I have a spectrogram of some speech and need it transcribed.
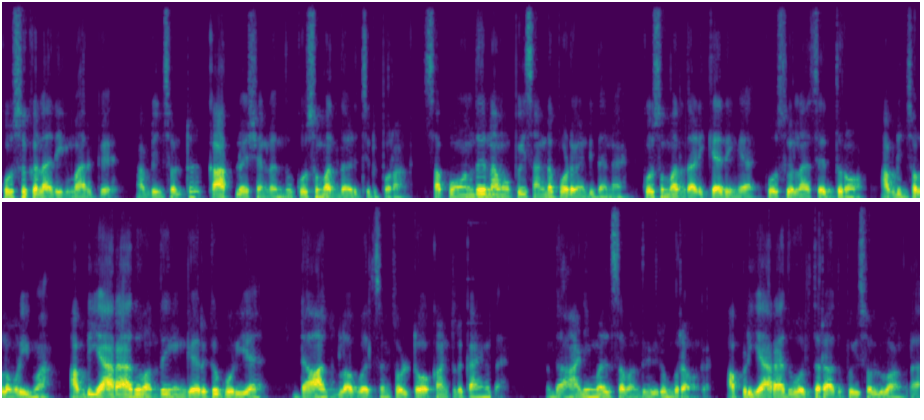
கொசுக்கள் அதிகமாக இருக்குது அப்படின்னு சொல்லிட்டு கார்பரேஷன்லேருந்து கொசு மருந்து அடிச்சுட்டு போகிறாங்க அப்போ வந்து நம்ம போய் சண்டை போட வேண்டியதானே கொசு மருந்து அடிக்காதீங்க. கொசு எல்லாம் செத்துரும் அப்படின்னு சொல்ல முடியுமா? அப்படி யாராவது வந்து இங்கே இருக்கக்கூடிய டாக் லவ்வர்ஸ்ன்னு சொல்லிட்டு உக்காந்துருக்காங்கல்ல அந்த அனிமல்ஸை வந்து விரும்புகிறவங்க அப்படி யாராவது ஒருத்தராவது போய் சொல்லுவாங்களா?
